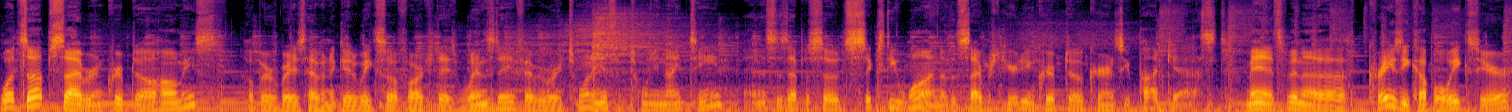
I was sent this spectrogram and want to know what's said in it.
What's up, cyber and crypto homies? Hope everybody's having a good week so far. Today's Wednesday, February 20th of 2019, and this is episode 61 of the Cybersecurity and Cryptocurrency Podcast. Man, it's been a crazy couple weeks here.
